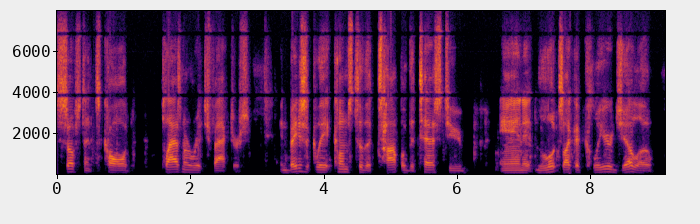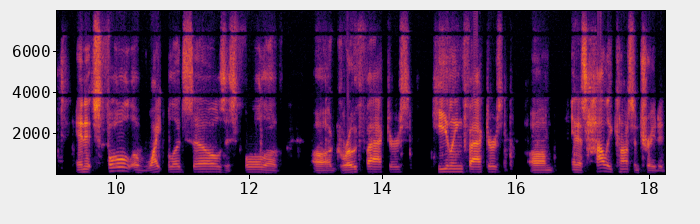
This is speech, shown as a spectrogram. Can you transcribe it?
substance called plasma rich factors. And basically, it comes to the top of the test tube and it looks like a clear jello. And it's full of white blood cells, it's full of uh, growth factors, healing factors, um, and it's highly concentrated.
